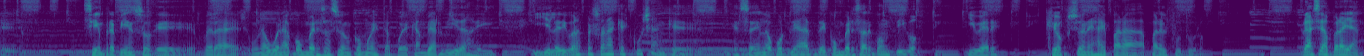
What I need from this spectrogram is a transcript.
eh, siempre pienso que ¿verdad? una buena conversación como esta puede cambiar vidas y, y le digo a las personas que escuchan que, que se den la oportunidad de conversar contigo y ver qué opciones hay para, para el futuro. Gracias, Brian.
